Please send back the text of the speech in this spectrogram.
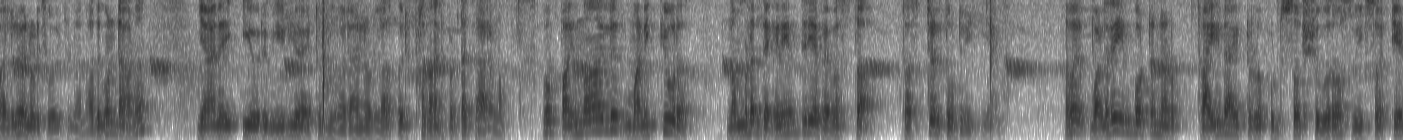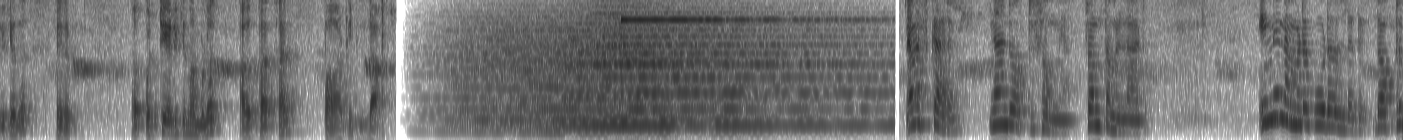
പലരും എന്നോട് ചോദിക്കുന്നതാണ്. അതുകൊണ്ടാണ് ഞാൻ ഈ ഒരു വീഡിയോ ആയിട്ട് ഇന്ന് വരാനുള്ള ഒരു പ്രധാനപ്പെട്ട കാരണം. അപ്പം പതിനാല് മണിക്കൂർ നമ്മുടെ ദഹനേന്ദ്രിയ വ്യവസ്ഥ റെസ്റ്റ് എടുത്തുകൊണ്ടിരിക്കുകയാണ് അപ്പോൾ വളരെ ഇമ്പോർട്ടന്റ് ആണ് ഫ്രൈഡ് ആയിട്ടുള്ള ഫുഡ്സോ ഷുഗറോ സ്വീറ്റ്സോ ഒറ്റയടിക്കത് ഒറ്റയടിക്ക് നമ്മൾ അകത്താക്കാൻ പാടില്ല. നമസ്കാരം. ഞാൻ ഡോക്ടർ സൗമ്യ ഫ്രം തമിഴ്നാട്. ഇന്ന് നമ്മുടെ കൂടെ ഉള്ളത് ഡോക്ടർ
